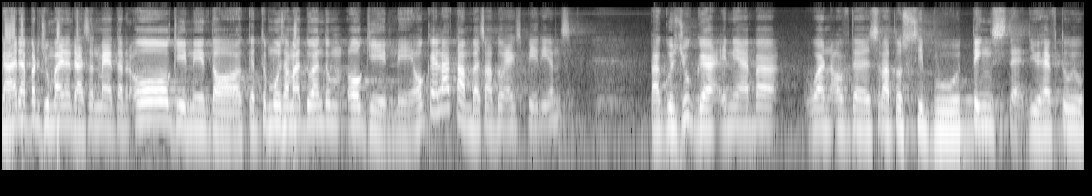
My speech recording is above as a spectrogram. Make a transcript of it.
Nggak ada perjumpaan yang doesn't matter. Oh gini toh. Ketemu sama Tuhan tuh oh gini. Oke lah tambah satu experience. Bagus juga. Ini apa one of the 100 ribu things that you have to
